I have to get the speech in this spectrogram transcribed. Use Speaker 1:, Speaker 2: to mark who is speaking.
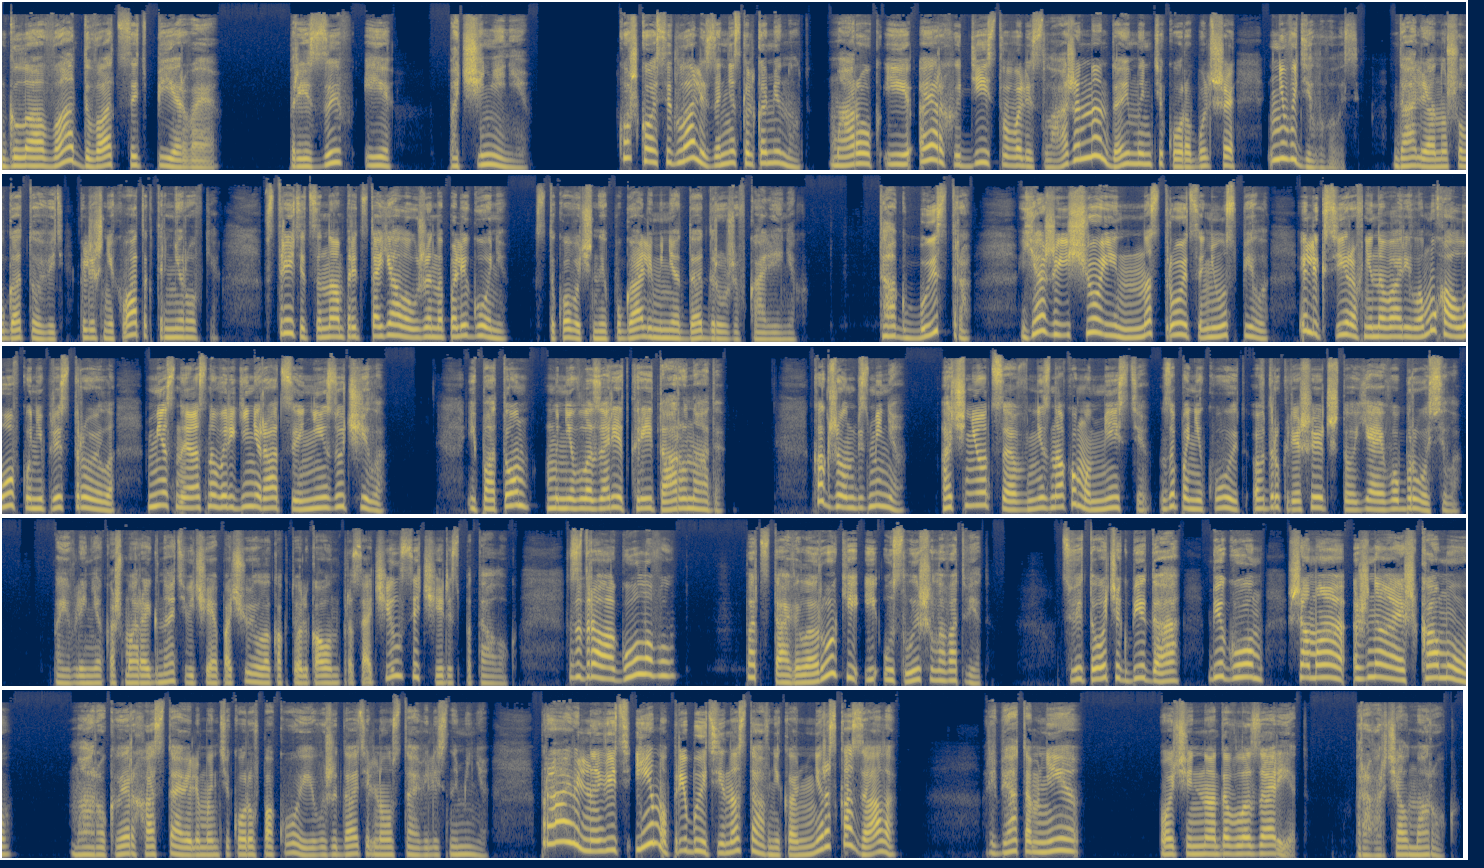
Speaker 1: Глава 21. Призыв и подчинение. Кошку оседлали за несколько минут. Марок и Эрх действовали слаженно, да и Мантикора больше не выделывалась. Далее он ушел готовить к лишней хваток тренировки. Встретиться нам предстояло уже на полигоне. Стыковочные пугали меня до дрожи в коленях. Так быстро? Я же еще и настроиться не успела. Эликсиров не наварила, мухоловку не пристроила, местные основы регенерации не изучила. И потом мне в лазарет к Рейтару надо. Как же он без меня? Очнется в незнакомом месте, запаникует, а вдруг решит, что я его бросила. Появление кошмара Игнатьевича я почуяла, как только он просочился через потолок. Задрала голову, подставила руки и услышала в ответ. «Цветочек, беда! Бегом! Шама, знаешь, кому?» Марок и Эрх оставили Мантикору в покое и выжидательно уставились на меня. «Правильно, ведь им о прибытии наставника не рассказала». «Ребята, мне очень надо в лазарет», — проворчал Марок.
